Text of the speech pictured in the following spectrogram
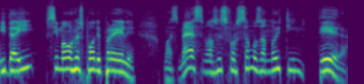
E daí Simão responde para ele: Mas mestre, nós esforçamos a noite inteira.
